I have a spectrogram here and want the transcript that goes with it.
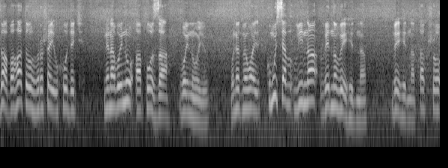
да, багато грошей уходить не на війну, а поза війною. Вони відмивають. Комусь ця війна, видно, вигідна. вигідна. Так що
